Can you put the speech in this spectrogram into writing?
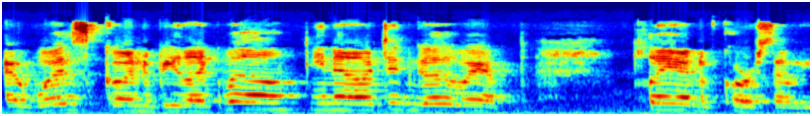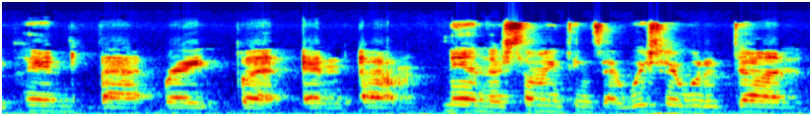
I was going to be like, well, you know, it didn't go the way I planned. Of course, nobody planned that, right? But and um, man, there's so many things I wish I would have done.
